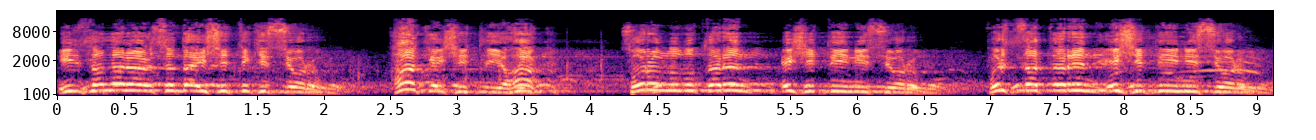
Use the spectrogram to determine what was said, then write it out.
İnsanlar arasında eşitlik istiyorum. Hak eşitliği, hak. Sorumlulukların eşitliğini istiyorum. Fırsatların eşitliğini istiyorum.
